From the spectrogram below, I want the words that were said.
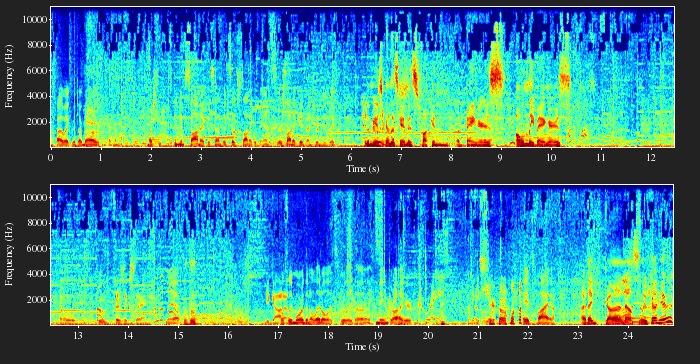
wait. By the way, can we talk about much speaking of Sonic, this sounds like such Sonic Advance or Sonic Adventure music. The music in this game is fucking uh, bangers. Only bangers. Physics there. Yeah. Mm-hmm. You got it. Hopefully more than a little. It's really the main draw here. That's true. Hey, it's Vi. Are they gonna announce Luka here?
